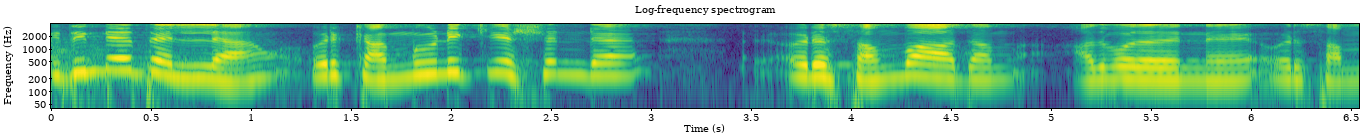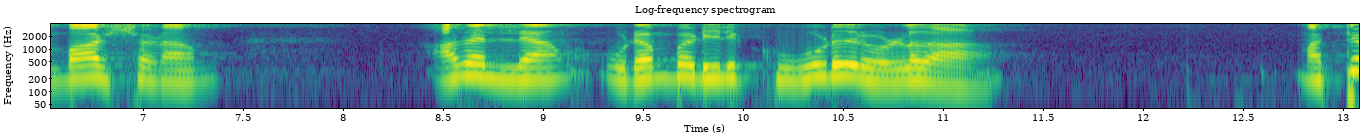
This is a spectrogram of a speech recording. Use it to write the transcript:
ഇതിന്റെ എല്ലാം ഒരു കമ്മ്യൂണിക്കേഷന്റെ ഒരു സംവാദം അതുപോലെ തന്നെ ഒരു സംഭാഷണം അതെല്ലാം ഉടമ്പടിയിൽ കൂടുതലുള്ളതാണ്. മറ്റ്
